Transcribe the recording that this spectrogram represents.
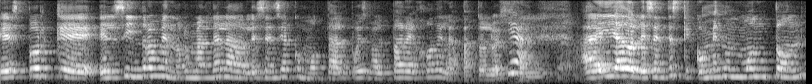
es porque el síndrome normal de la adolescencia como tal pues va al parejo de la patología. Hay adolescentes que comen un montón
